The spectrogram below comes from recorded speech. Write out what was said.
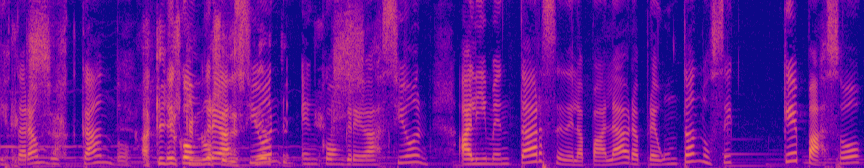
y estarán buscando de congregación en congregación alimentarse de la palabra, preguntándose qué pasó,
